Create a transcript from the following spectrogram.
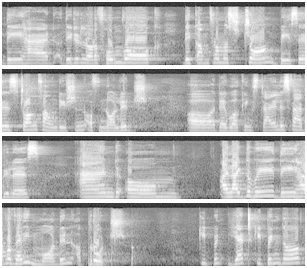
They had, they did a lot of homework. They come from a strong basis, strong foundation of knowledge. Uh, their working style is fabulous. And um, I like the way they have a very modern approach, keeping, yet keeping the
